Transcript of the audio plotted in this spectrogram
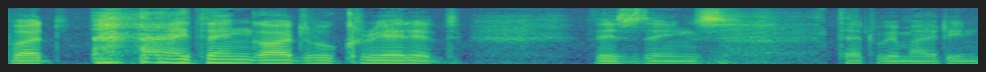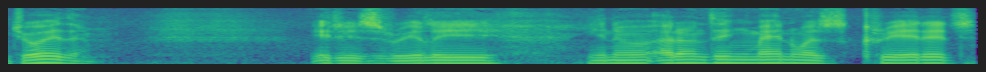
But I thank God who created these things that we might enjoy them. It is really, you know, I don't think man was created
